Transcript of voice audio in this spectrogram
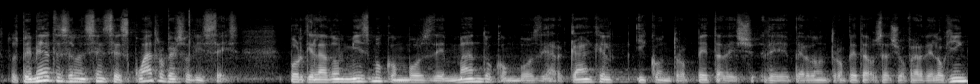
Entonces, 1 Tesalonicenses 4, verso 16. Porque el Adón mismo con voz de mando, con voz de arcángel y con trompeta de, perdón, trompeta, o sea, shofar de Elohim,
